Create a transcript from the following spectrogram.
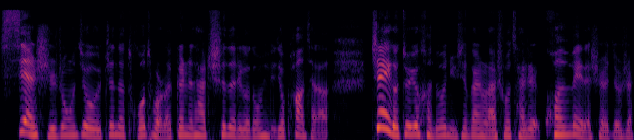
现实中就真的妥妥的跟着他吃的这个东西就胖起来了，这个对于很多女性观众来说才是宽慰的事儿，就是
